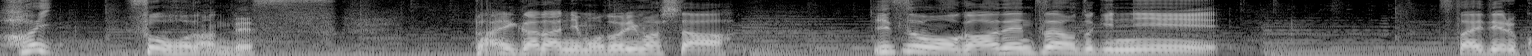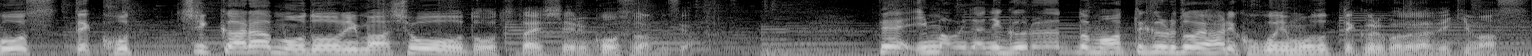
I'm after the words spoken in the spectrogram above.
はいそうなんです。大花壇に戻りました。いつもガーデンツアーの時に伝えているコースってこっちから戻りましょうとお伝えしているコースなんですよ。で今みたいにぐるっと回ってくるとやはりここに戻ってくることができます。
